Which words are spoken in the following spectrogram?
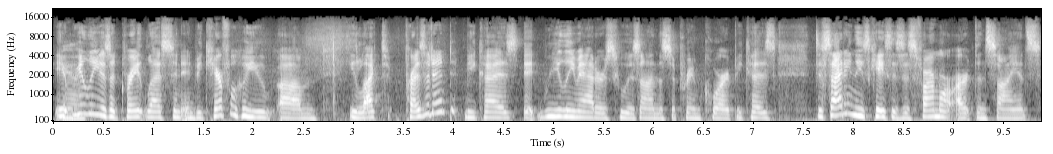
it yeah. really is a great lesson. And be careful who you um, elect president because it really matters who is on the Supreme Court because deciding these cases is far more art than science.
